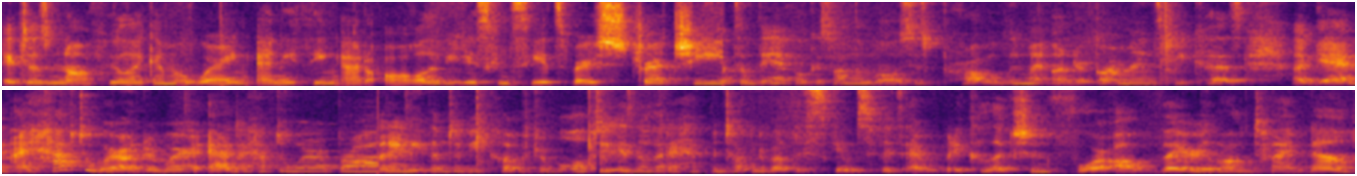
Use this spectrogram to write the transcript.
It does not feel like I'm wearing anything at all. If you guys can see, it's very stretchy. But something I focus on the most is probably my undergarments because again, I have to wear underwear and I have to wear a bra, but I need them to be comfortable. So you guys know that I have been talking about the Skims Fits Everybody collection for a very long time now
